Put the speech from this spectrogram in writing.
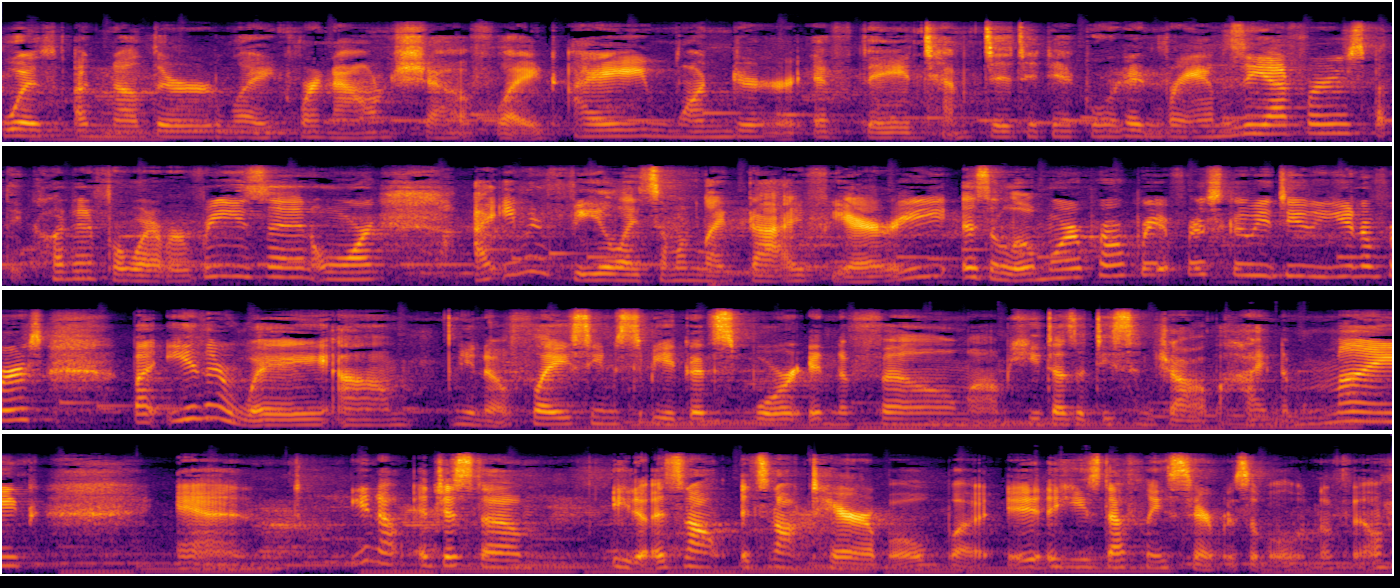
with another like renowned chef. Like i wonder if they attempted to get gordon ramsay at first but they couldn't for whatever reason or i even feel like someone like guy fieri is a little more appropriate for scooby-doo universe. But either way um you know flay seems to be a good sport in the film. Um, he does a decent job behind the mic and you know, it just um, you know, it's not it's not terrible, but it, he's definitely serviceable in the film.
